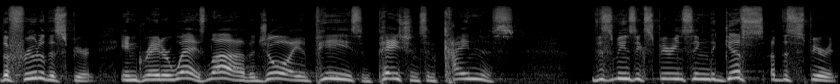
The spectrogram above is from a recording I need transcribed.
the fruit of the Spirit in greater ways love and joy and peace and patience and kindness. This means experiencing the gifts of the Spirit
